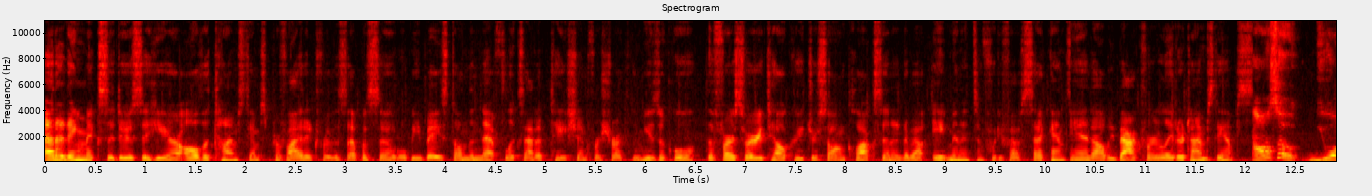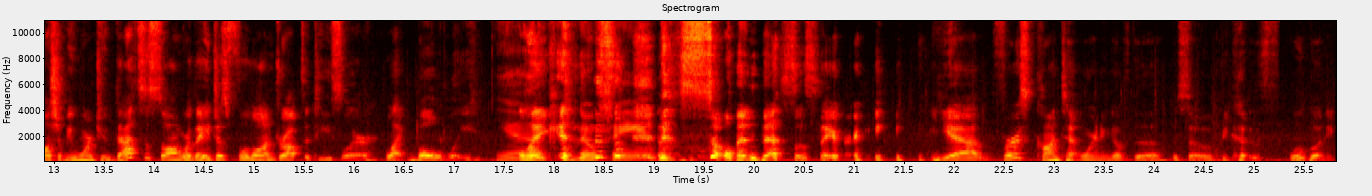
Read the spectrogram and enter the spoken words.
Editing Mick Sedusa here. All the timestamps provided for this episode will be based on the Netflix adaptation for Shrek the Musical. The first fairy tale creature song clocks in at about 8 minutes and 45 seconds, and I'll be back for later timestamps. Also, you all should be warned too. That's a song where they just full on drop the T slur, like boldly. Yeah. Like no shame. It's so unnecessary. yeah, first content warning of the episode because ooh buddy.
